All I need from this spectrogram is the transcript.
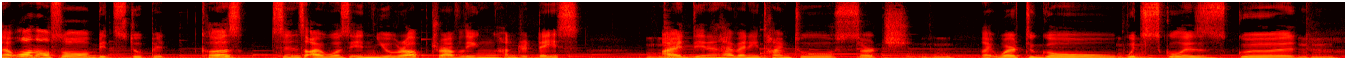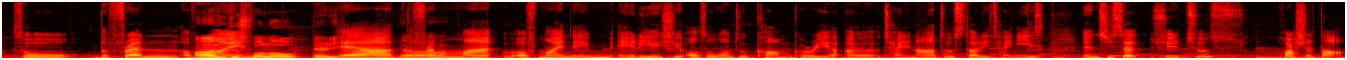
That one also a bit stupid, cause since I was in Europe traveling hundred days, mm-hmm. I didn't have any time to search, mm-hmm. like where to go, mm-hmm. which school is good. Mm-hmm. So the friend of ah, mine, you just follow Eri. Yeah, yeah, the friend of my of my name Eri. She also want to come Korea, uh, China to study Chinese, and she said she choose Huashida,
